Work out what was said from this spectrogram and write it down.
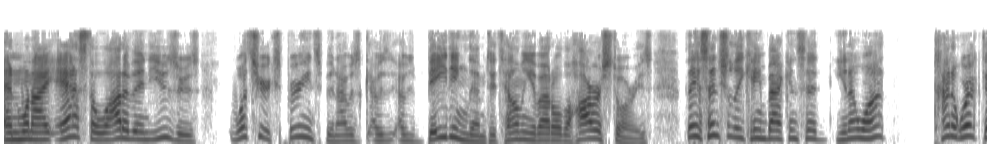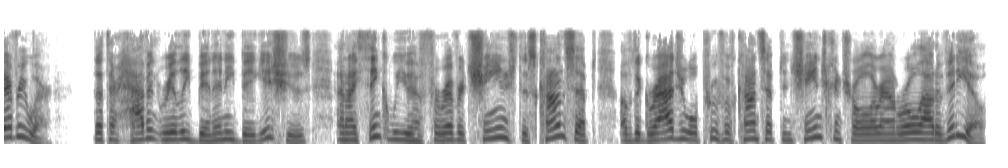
And when I asked a lot of end users, "What's your experience been?" I was I was I was baiting them to tell me about all the horror stories. They essentially came back and said, "You know what? Kind of worked everywhere." That there haven't really been any big issues. And I think we have forever changed this concept of the gradual proof of concept and change control around rollout of video.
